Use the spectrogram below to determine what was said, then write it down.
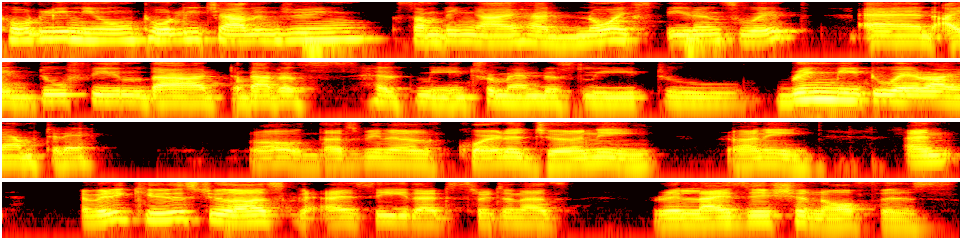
totally new, totally challenging, something I had no experience with. And I do feel that that has helped me tremendously to bring me to where I am today. Wow, that's been a quite a journey, Rani. And I'm very curious to ask. I see that it's written as realization office.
